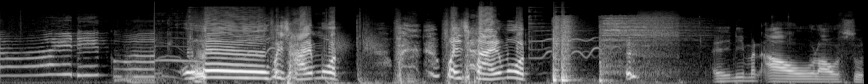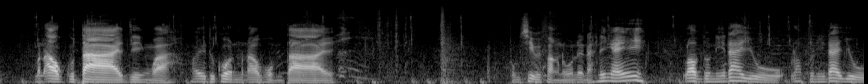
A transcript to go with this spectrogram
ตายดีกว่า โอ้โหไฟฉายหมด ไฟฉายหมด ไอ้นี่มันเอาเราสุด มันเอากูตายจริงว่ะ เฮ้ยทุกคนมันเอาผมตาย ผมฉีกไปฝั่งนู้นเลยนะ นี่ไง รอบตรงนี้ได้อยู่ รอบตรงนี้ได้อยู่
